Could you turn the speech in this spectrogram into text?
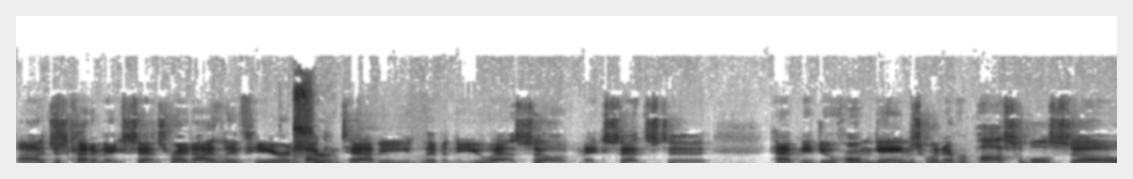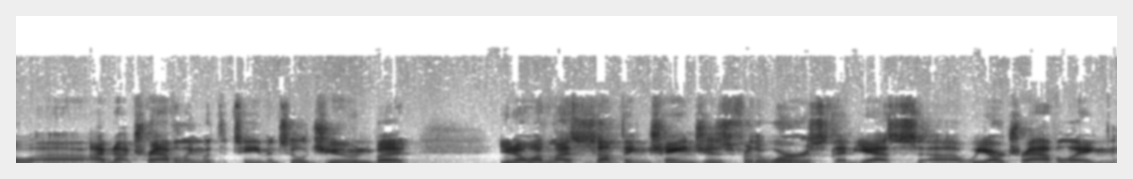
Uh, it just kind of makes sense, right? I live here, and Buck and Tabby live in the U.S., so it makes sense to have me do home games whenever possible. So uh, I'm not traveling with the team until June, but you know, unless something changes for the worse, then yes, uh, we are traveling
